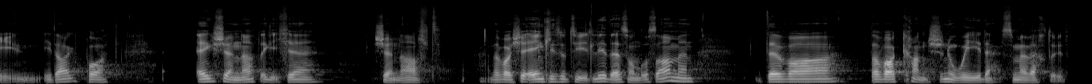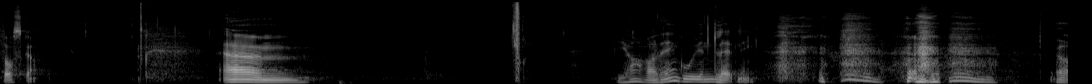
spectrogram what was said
i, i dag, på at jeg skjønner at jeg ikke skjønner alt. Det var ikke egentlig så tydelig, det Sondre sa, men det var, det var kanskje noe i det som er verdt å utforske. Um, ja, var det en god innledning? ja.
